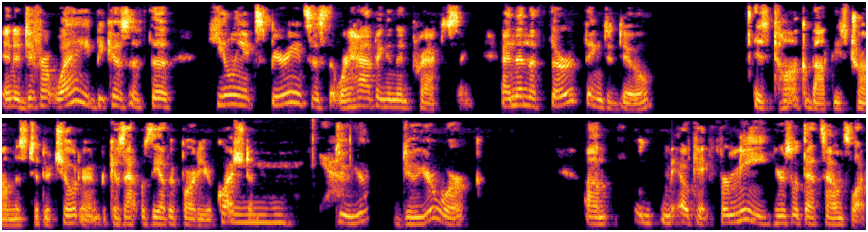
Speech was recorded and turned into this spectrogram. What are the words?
in a different way because of the healing experiences that we're having and then practicing. And then the third thing to do is talk about these traumas to their children because that was the other part of your question. Mm, Do your do your work. Um, okay, for me, here's what that sounds like.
